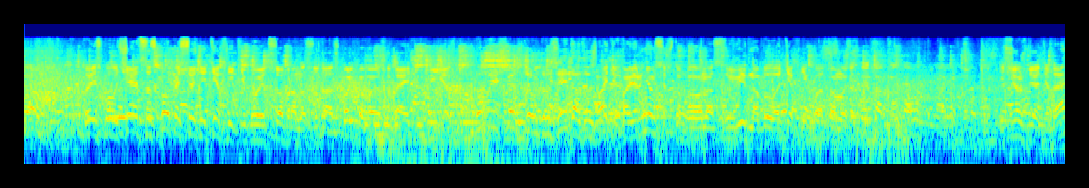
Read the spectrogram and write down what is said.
Вот. То есть получается, сколько сегодня техники будет собрано сюда? Сколько вы ожидаете приезда? Ну, мы еще ждем друзей, да, должны Давайте повернемся, чтобы у нас видно было технику, а то мы еще ждете, да?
